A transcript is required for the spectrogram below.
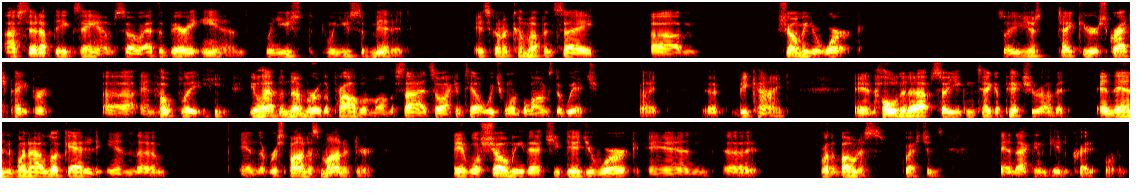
I've set up the exam. So at the very end, when you when you submit it, it's going to come up and say, um, show me your work. So you just take your scratch paper uh, and hopefully you'll have the number of the problem on the side so I can tell which one belongs to which, right? Uh, be kind and hold it up so you can take a picture of it. And then when I look at it in the in the Respondus monitor, it will show me that you did your work and uh, for the bonus questions, and I can give you credit for them.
